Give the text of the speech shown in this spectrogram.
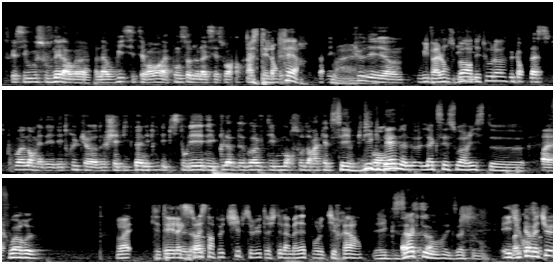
Parce que si vous vous souvenez, la, euh, la Wii, c'était vraiment la console de l'accessoire. Ah, c'était l'enfer. T'avais Ouais. que des, euh, Oui, balance Des- board des- et tout là. trucs en plastique. Ouais, non, mais des, des trucs euh, de chez Big Ben et tout, des pistolets, des clubs de golf, des morceaux de raquettes. C'est Big. Ben, l'accessoiriste euh, Ouais. foireux. Ouais. C'était l'accessoiriste un peu cheap, celui où t'achetais la manette pour le petit frère. hein. Exactement, exactement. Et du coup, Mathieu,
